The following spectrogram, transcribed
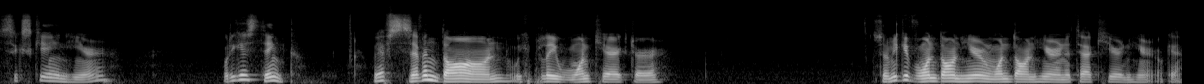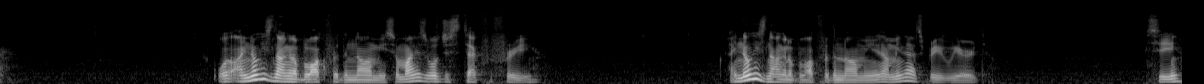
6k in here. What do you guys think? We have 7 Dawn. We can play one character. So let me give one Dawn here and one Dawn here and attack here and here. Okay. Well, I know he's not going to block for the Nami, so might as well just attack for free. I know he's not going to block for the Nami. I mean, that's pretty weird. See?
